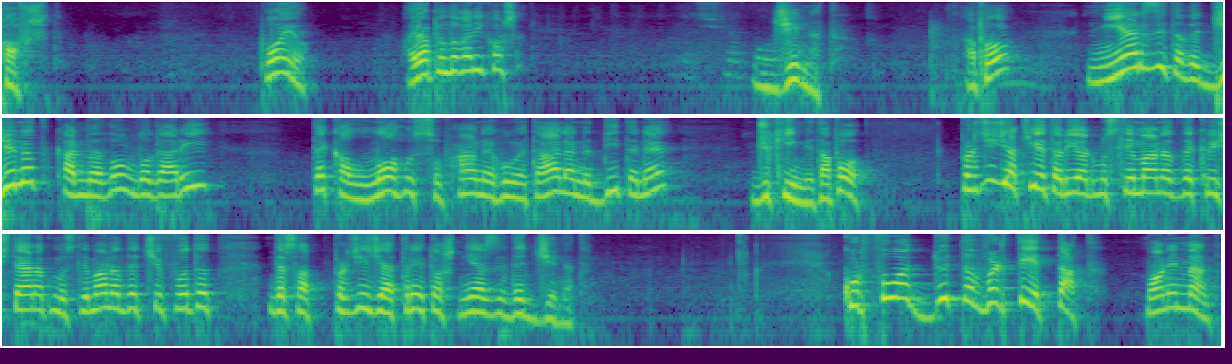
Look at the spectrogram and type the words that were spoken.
Kafshët. Po ajo. A jo apin llogari kafshët? Xhinët. Apo? Njerëzit edhe xhinët kanë me dhonë llogari tek Allahu subhanehu ue ta'ala në ditën e gjykimit. Apo? Përgjigja tjetër janë muslimanët dhe krishterët, muslimanët dhe çifutët, ndërsa përgjigja e tretë është njerëzit dhe xhinët. Kur thua dy të vërtetat, Mani n'mend,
